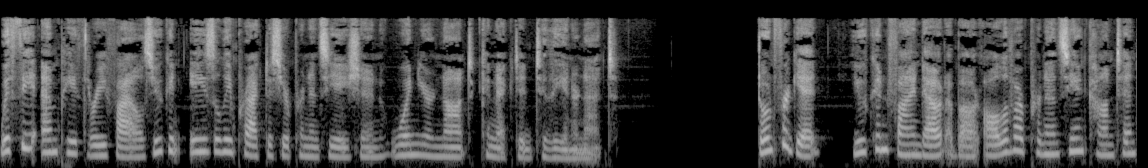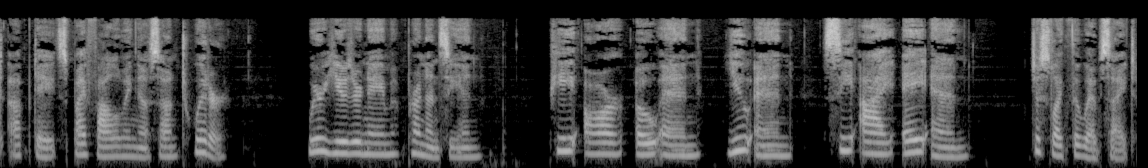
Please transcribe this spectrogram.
With the MP3 files, you can easily practice your pronunciation when you're not connected to the internet. Don't forget, you can find out about all of our pronunciation content updates by following us on Twitter. We're username Pronuncian, P R O N U N C I A N, just like the website.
